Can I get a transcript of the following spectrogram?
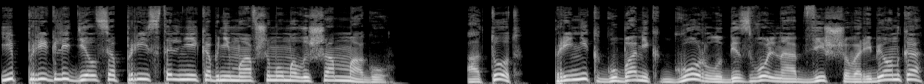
и пригляделся пристальней к обнимавшему малыша магу. А тот приник губами к горлу безвольно обвисшего ребенка,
